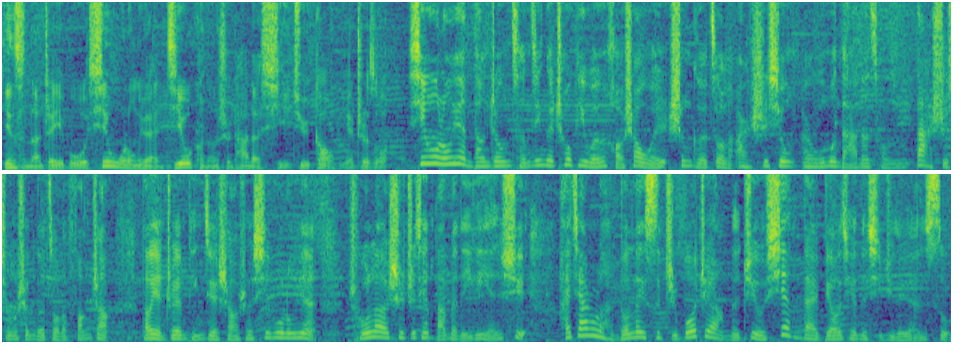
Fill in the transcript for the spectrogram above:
因此呢，这一部《新乌龙院》极有可能是他的喜剧告别之作。《新乌龙院》当中，曾经的臭皮文郝邵文升格做了二师兄，而吴孟达呢，从大师兄升格做了方丈。导演朱延平介绍说，《新乌龙院》除了是之前版本的一个延续，还加入了很多类似直播这样的具有现代标签的喜剧的元素，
